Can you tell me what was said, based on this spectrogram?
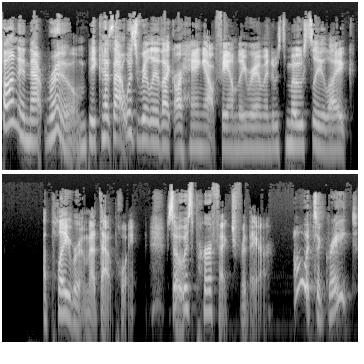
fun in that room because that was really like our hangout family room, and it was mostly like a playroom at that point. So it was perfect for there. Oh, it's a great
